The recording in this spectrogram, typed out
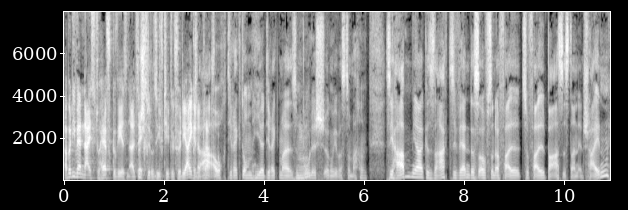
Aber die wären nice to have gewesen als Bestimmt. Exklusivtitel für die eigene Klar, Plattform. auch direkt, um hier direkt mal symbolisch mhm. irgendwie was zu machen. Sie haben ja gesagt, sie werden das auf so einer Fall-zu-Fall-Basis dann entscheiden.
